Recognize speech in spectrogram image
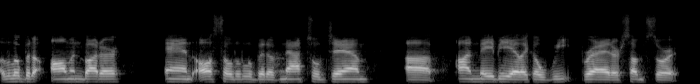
a little bit of almond butter and also a little bit of natural jam uh, on maybe a, like a wheat bread or some sort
